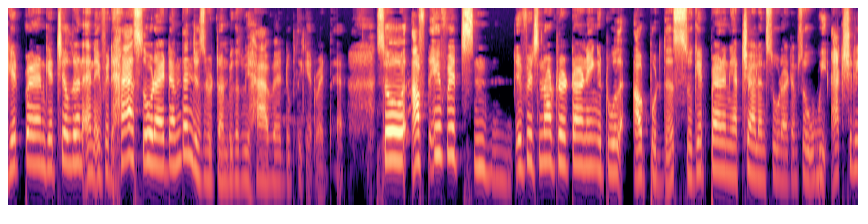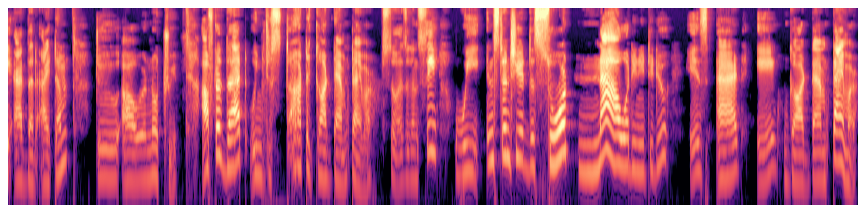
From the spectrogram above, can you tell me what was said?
get parent get children and if it has sword item then just return because we have a duplicate right there. So after if it's if it's not returning it will output this. So get parent get child and sword item. So we actually add that item to our node tree. After that we need to start a goddamn timer. So as you can see we instantiate the sword. Now what you need to do is add a goddamn timer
